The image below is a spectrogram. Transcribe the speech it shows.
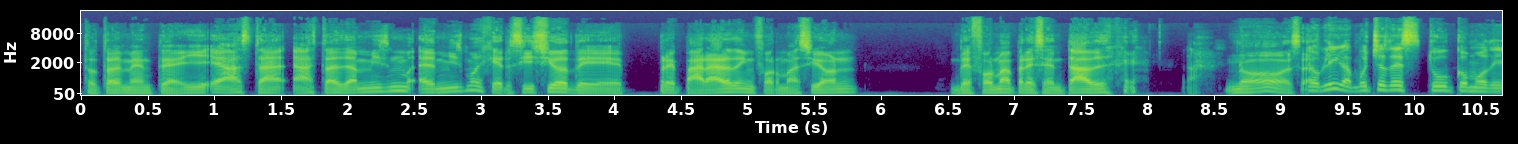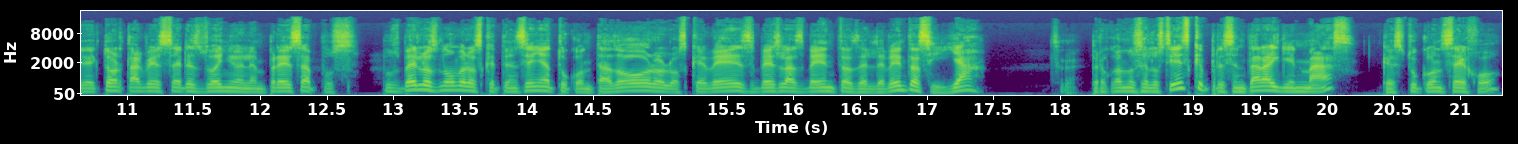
totalmente. Y hasta, hasta mismo, el mismo ejercicio de preparar de información de forma presentable. Ah. no, o sea. Te obliga. Muchas veces tú como director, tal vez eres dueño de la empresa, pues, pues ve los números que te enseña tu contador o los que ves, ves las ventas del de ventas y ya. Pero cuando se los tienes que presentar a alguien más, que es tu consejo,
